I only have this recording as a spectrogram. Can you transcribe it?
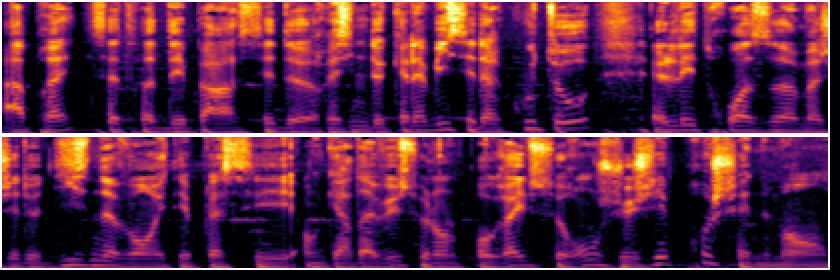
après s'être débarrassés de résine de cannabis et d'un couteau. Les trois hommes âgés de 19 ans étaient placés en garde à vue. Selon le progrès, ils seront jugés prochainement.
